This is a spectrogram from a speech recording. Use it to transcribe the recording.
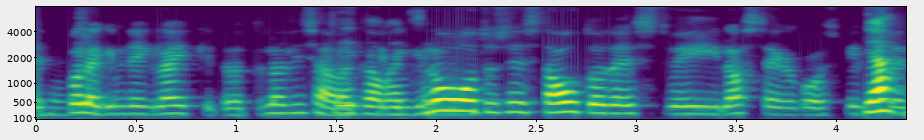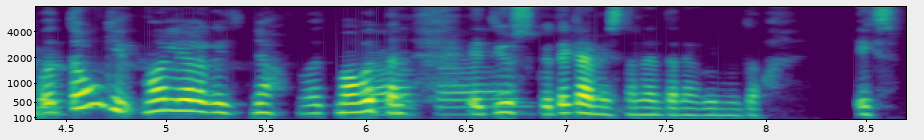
et polegi midagi like ida, vaata nad lisavadki mingi loodusest, autodest või lastega koos pilte. jah, vot ongi, mul ei ole ka, jah, vot ma mõtlen aga..., et justkui tegemist on nende nagu nii-öelda eks,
